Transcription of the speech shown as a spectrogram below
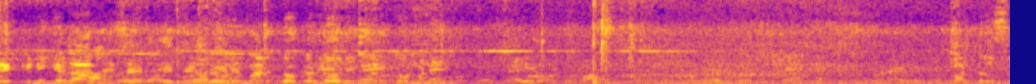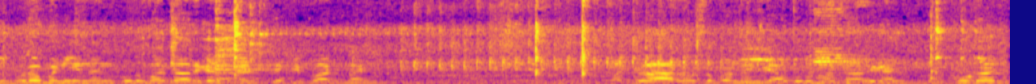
டெக்னிக்கல் ஆபீசர் திருநெல்வேலி மருத்துவக் கல்லூரி மருத்துவமனை மற்றும் சுப்பிரமணியன் குடும்பத்தார்கள் ஹெல்த் டிபார்ட்மெண்ட் மற்றும் அரசபன் ஐயா குடும்பத்தார்கள் முக்கூடல்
